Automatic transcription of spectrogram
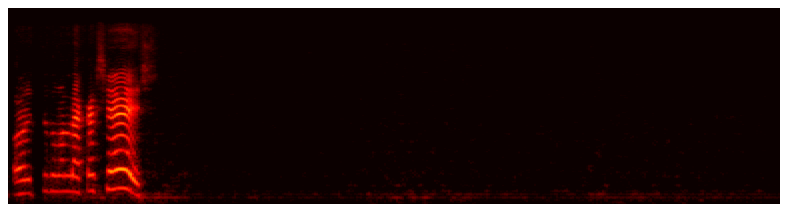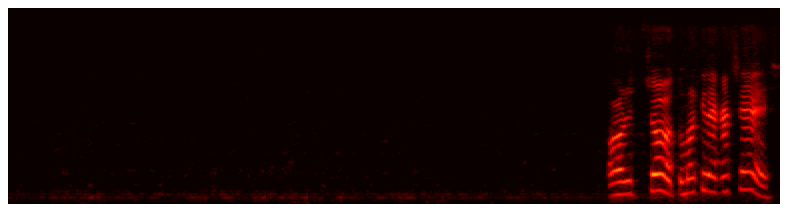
অরিত্র তোমার লেখা শেষ। অরিত্র তোমার কি লেখা শেষ?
